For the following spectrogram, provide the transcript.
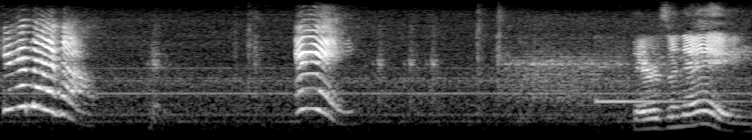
Get back out. A. There's an A.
